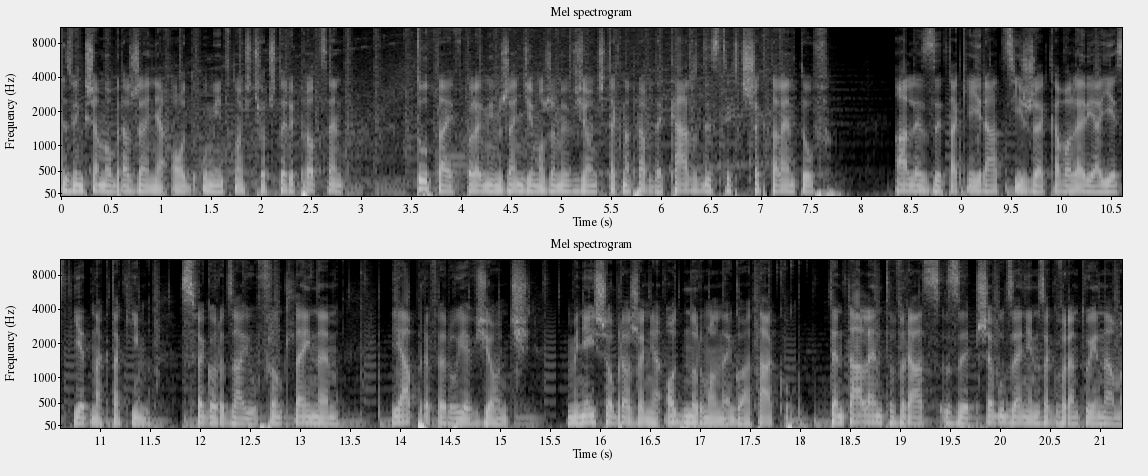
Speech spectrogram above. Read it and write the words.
zwiększamy obrażenia od umiejętności o 4%. Tutaj w kolejnym rzędzie możemy wziąć tak naprawdę każdy z tych trzech talentów, ale z takiej racji, że kawaleria jest jednak takim swego rodzaju frontlane'em, ja preferuję wziąć mniejsze obrażenia od normalnego ataku. Ten talent wraz z przebudzeniem zagwarantuje nam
